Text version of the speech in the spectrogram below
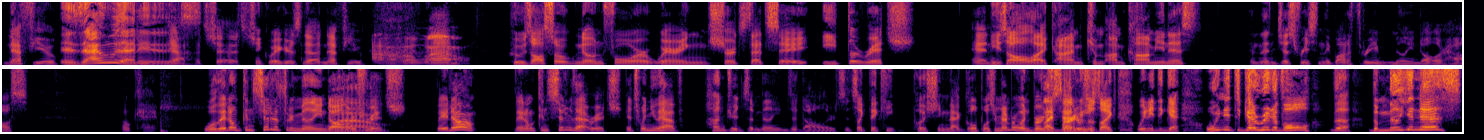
nephew. Is that who that is? Yeah, it's, Ch- it's Cenk Uygur's uh, nephew. Oh wow. who's also known for wearing shirts that say "Eat the Rich," and he's all like, "I'm com- I'm communist," and then just recently bought a three million dollar house. Okay, well they don't consider three million dollars Wow. rich. They don't. They don't consider that rich. It's when you have hundreds of millions of dollars. It's like they keep pushing that goalpost. Remember when Bernie Like Sanders Bernie? was like, "We need to get, we need to get rid of all the the millionaires.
